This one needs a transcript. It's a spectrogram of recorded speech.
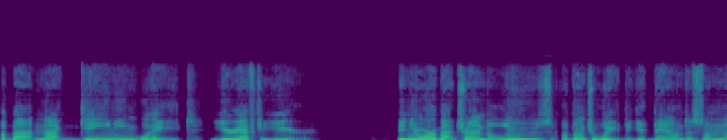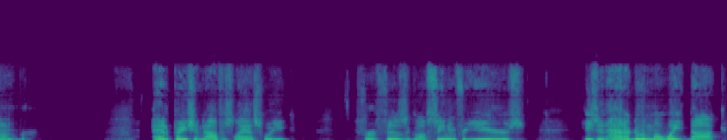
about not gaining weight year after year than you are about trying to lose a bunch of weight to get down to some number. I had a patient in office last week for a physical. I've seen him for years. He said, How to do with my weight, doc?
